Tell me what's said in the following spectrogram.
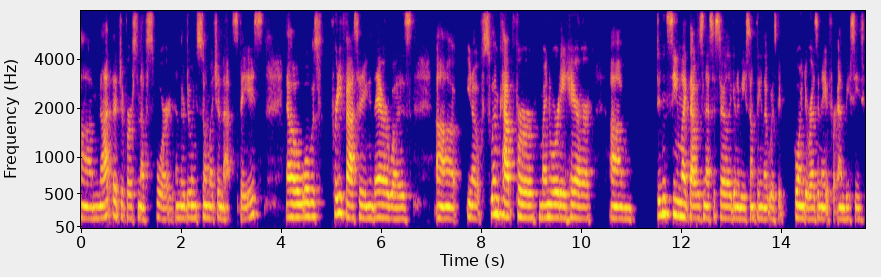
um, not a diverse enough sport. And they're doing so much in that space. Now, what was pretty fascinating there was, uh, you know, swim cap for minority hair um, didn't seem like that was necessarily going to be something that was going to resonate for NBC's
